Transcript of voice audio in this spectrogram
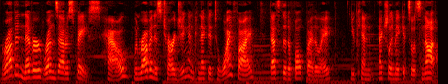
Robin never runs out of space. How? When Robin is charging and connected to Wi Fi, that's the default, by the way. You can actually make it so it's not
